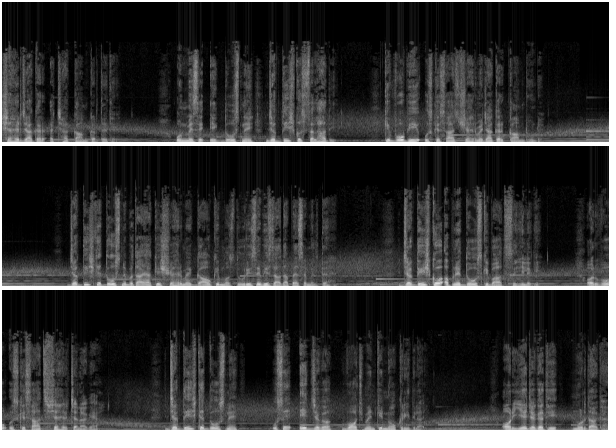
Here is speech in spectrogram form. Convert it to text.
शहर जाकर अच्छा काम करते थे। उनमें से एक दोस्त ने जगदीश को सलाह दी कि वो भी उसके साथ शहर में जाकर काम ढूंढे। जगदीश के दोस्त ने बताया कि शहर में गाँव की मजदूरी से भी ज़्यादा पैसे मिलते हैं। जगदीश को अपने दोस्त की बात सही लगी और वो उसके साथ शहर चला गया। जगदीश के दोस्त ने उसे एक जगह वॉचमैन की नौकरी दिलाई और ये जगह थी मुर्दा घर।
